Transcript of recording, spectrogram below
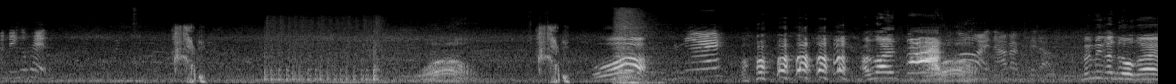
อันนี้คือเผ็ดว้าวโอ้ยังไง อร่อยจัดอร่อยนะแบบเผ็ดอะไม่มีกระดูกเลย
